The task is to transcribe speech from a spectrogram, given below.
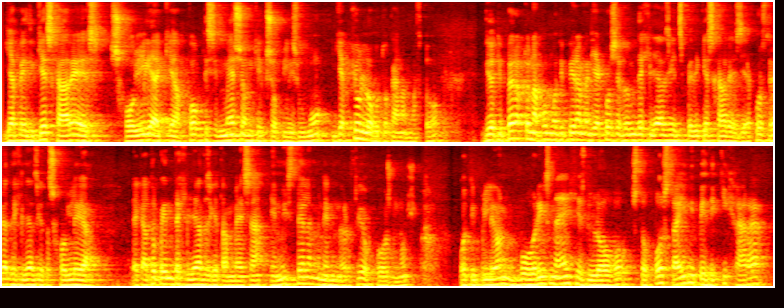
για παιδικές χαρές, σχολεία και απόκτηση μέσων και εξοπλισμού. Για ποιο λόγο το κάναμε αυτό; Διότι πέρα από το να πούμε ότι πήραμε 270.000 για τις παιδικές χαρές, 230.000 για τα σχολεία, 150.000 για τα μέσα, εμείς θέλαμε να ενημερωθεί ο κόσμος ότι πλέον μπορείς να έχεις λόγο στο πώς θα είναι η παιδική χαρά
